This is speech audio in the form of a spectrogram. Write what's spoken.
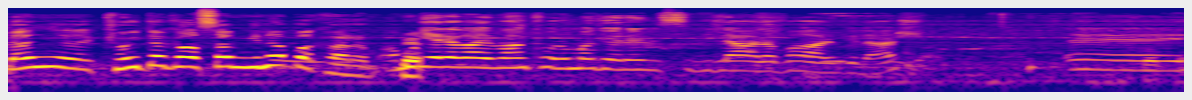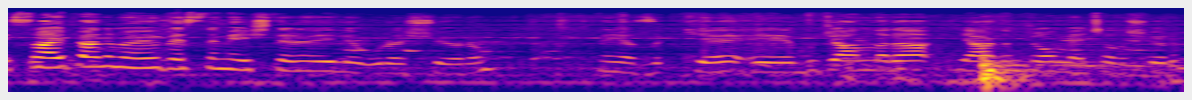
Ben e, köyde kalsam yine bakarım. Ama Yerel hayvan koruma görevlisi Dilara Bahargüler. Ee, sahiplendirme ve besleme işleriyle uğraşıyorum. Ne yazık ki Ee, bu canlılara yardımcı olmaya çalışıyorum.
